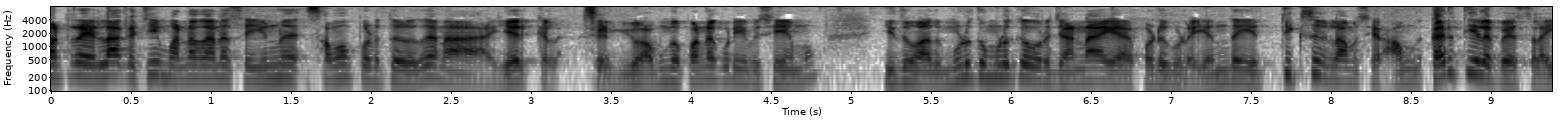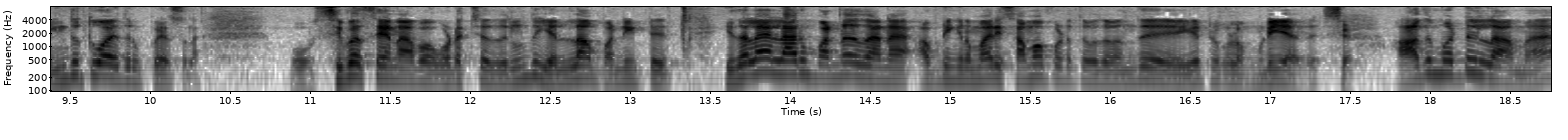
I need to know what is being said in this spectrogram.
மற்ற எல்லா கட்சியும் பண்ணதானே செய்யும்னு சமப்படுத்துவதை நான் ஏற்கலை. அவங்க பண்ணக்கூடிய விஷயமும் இது அது முழுக்க முழுக்க ஒரு ஜனநாயக படுகொலை. எந்த எத்திக்ஸும் இல்லாமல் செய்யற அவங்க கருத்தியல பேசல இந்துத்துவா எதிர்ப்பு பேசல. ஓ சிவசேனாவை உடைச்சதுலேருந்து எல்லாம் பண்ணிட்டு இதெல்லாம் எல்லாரும் பண்ணது தானே அப்படிங்கிற மாதிரி சமப்படுத்துவதை வந்து ஏற்றுக்கொள்ள முடியாது. அது மட்டும் இல்லாமல்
